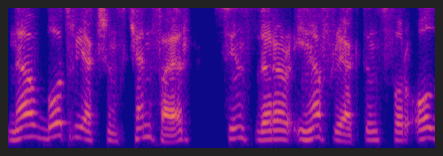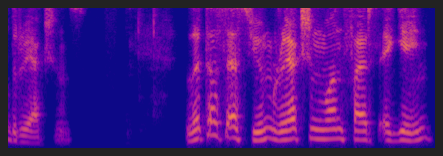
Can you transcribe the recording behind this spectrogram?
Now both reactions can fire since there are enough reactants for all the reactions. Let us assume reaction one fires again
